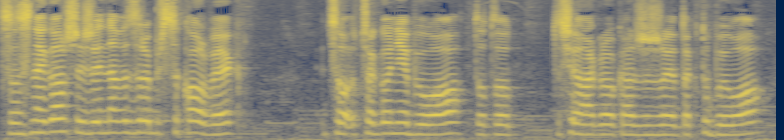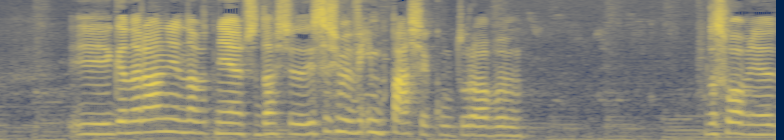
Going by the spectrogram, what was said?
Co jest najgorsze, jeżeli nawet zrobisz cokolwiek, co, czego nie było, to, to, to się nagle okaże, że tak to było. I generalnie nawet nie wiem, czy da się... Jesteśmy w impasie kulturowym. Dosłownie.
